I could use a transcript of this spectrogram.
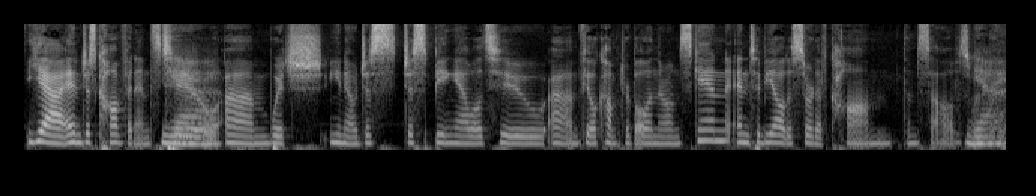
yeah and just confidence too Yeah. um, which you know just just being able to um, feel comfortable in their own skin and to be able to sort of calm themselves when Yeah. they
